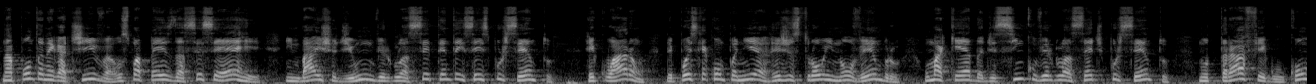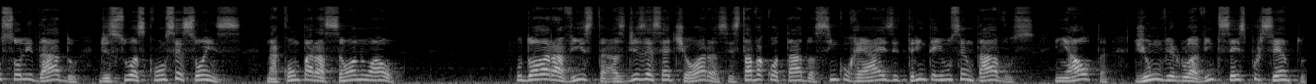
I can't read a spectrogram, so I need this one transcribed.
Na ponta negativa, os papéis da CCR, em baixa de 1,76%, recuaram depois que a companhia registrou em novembro uma queda de 5,7% no tráfego consolidado de suas concessões, na comparação anual. O dólar à vista, às 17 horas, estava cotado a R$ 5,31, em alta de 1,26%.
